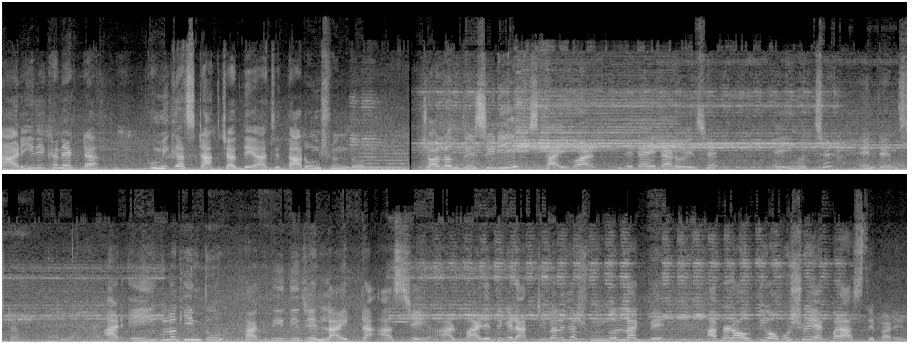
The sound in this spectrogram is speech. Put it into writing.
নারীর এখানে একটা ভূমিকা স্ট্রাকচার দেওয়া আছে, দারুণ সুন্দর। চলন্ত সিঁড়ি স্কাইওয়ার্ক যেটা এটা রয়েছে, এই হচ্ছে এন্ট্রেন্সটা আর এইগুলো কিন্তু ফাঁক দিয়ে দিয়ে যে লাইটটা আসছে আর বাইরে থেকে রাত্রিবেলা যা সুন্দর লাগবে, আপনারা অতি অবশ্যই একবার আসতে পারেন।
